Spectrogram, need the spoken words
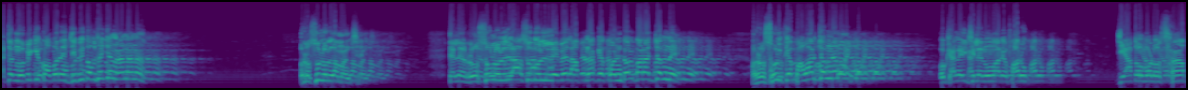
আচ্ছা নবী কি কবরে জীবিত না না না রসুল্লাহ মানছে তাহলে রসুল্লাহ শুধু লেভেল আপনাকে কন্ট্রোল করার জন্য রসুলকে পাওয়ার জন্য নয় ওখানেই ছিলেন উমারে ফারুক যে এত বড় সাপ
